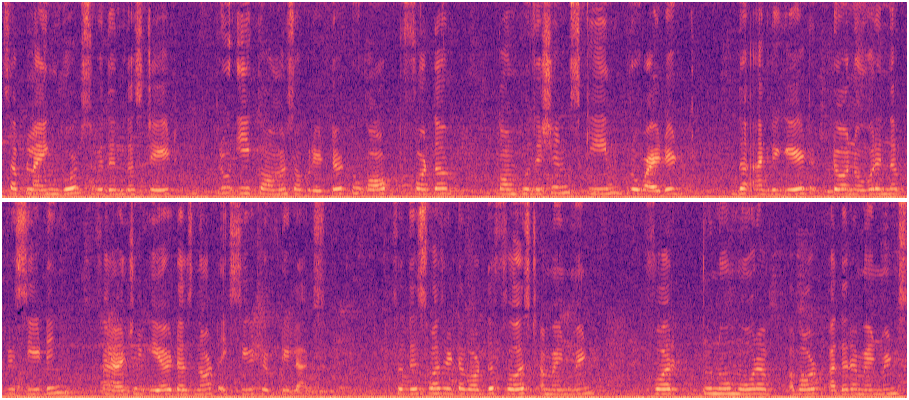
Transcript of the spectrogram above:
supplying goods within the state through e-commerce operator to opt for the composition scheme provided the aggregate turnover in the preceding financial year does not exceed 50 lakhs. So this was it about the first amendment. For to know more about other amendments,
